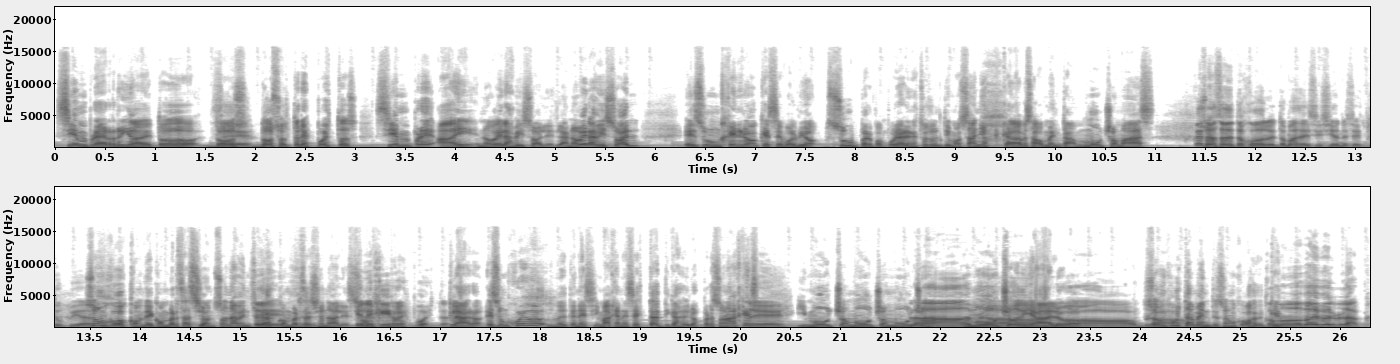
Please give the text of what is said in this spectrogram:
siempre arriba de todo, dos, Sí. dos o tres puestos, siempre hay novelas visuales. La novela visual es un género que se volvió súper popular en estos últimos años, que cada vez aumenta mucho más. ¿Qué no son estos juegos donde tomás decisiones estúpidas? Son juegos con- de conversación, son aventuras Sí, conversacionales. sí. Que son- elegís respuestas. Claro, es un juego donde tenés imágenes estáticas de los personajes y mucho, mucho, mucho, Bla, mucho bla, diálogo. bla. Son justamente, son juegos de que- Como Bible Black.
